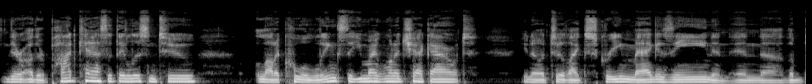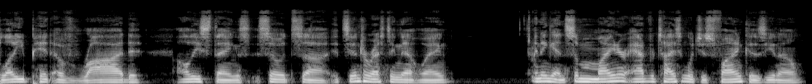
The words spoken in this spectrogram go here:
There are other podcasts that they listen to, a lot of cool links that you might want to check out, you know, to like Scream Magazine and, and uh, the Bloody Pit of Rod, all these things. So it's, uh, it's interesting that way. And again, some minor advertising, which is fine because, you know,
